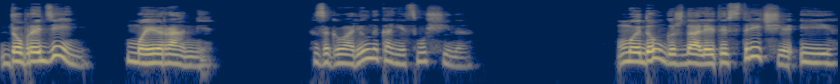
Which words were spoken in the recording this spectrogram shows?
«Добрый день, мои Рамми!» – заговорил, наконец, мужчина. «Мы долго ждали этой встречи и...»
